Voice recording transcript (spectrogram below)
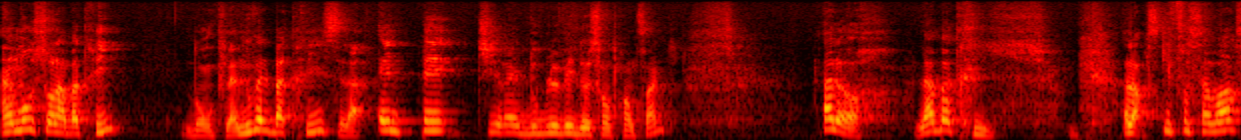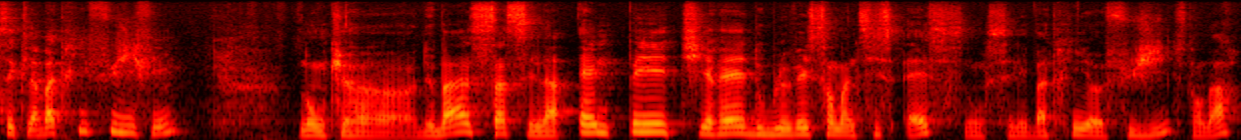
Un mot sur la batterie. Donc la nouvelle batterie, c'est la NP-W235. Alors, la batterie. Alors, ce qu'il faut savoir, c'est que la batterie Fujifilm, donc euh, de base, ça c'est la NP-W126S, donc c'est les batteries euh, Fuji standard.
